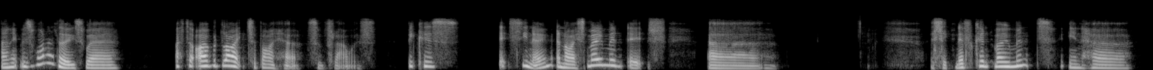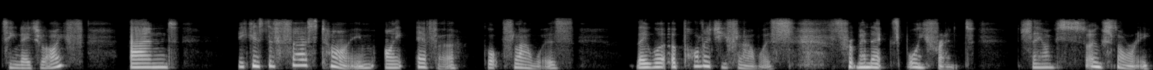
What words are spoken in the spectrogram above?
and it was one of those where I thought I would like to buy her some flowers because it's you know a nice moment. It's uh, a significant moment in her teenage life, and because the first time I ever got flowers, they were apology flowers from an ex-boyfriend, saying I'm so sorry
